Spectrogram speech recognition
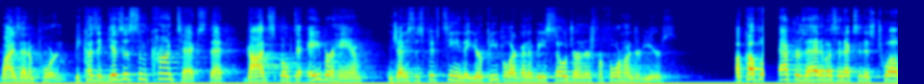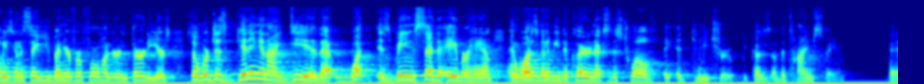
why is that important? Because it gives us some context that God spoke to Abraham in Genesis 15 that your people are going to be sojourners for 400 years. A couple chapters ahead of us in Exodus 12, he's going to say, You've been here for 430 years. So we're just getting an idea that what is being said to Abraham and what is going to be declared in Exodus 12, it, it can be true because of the time span. Okay?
